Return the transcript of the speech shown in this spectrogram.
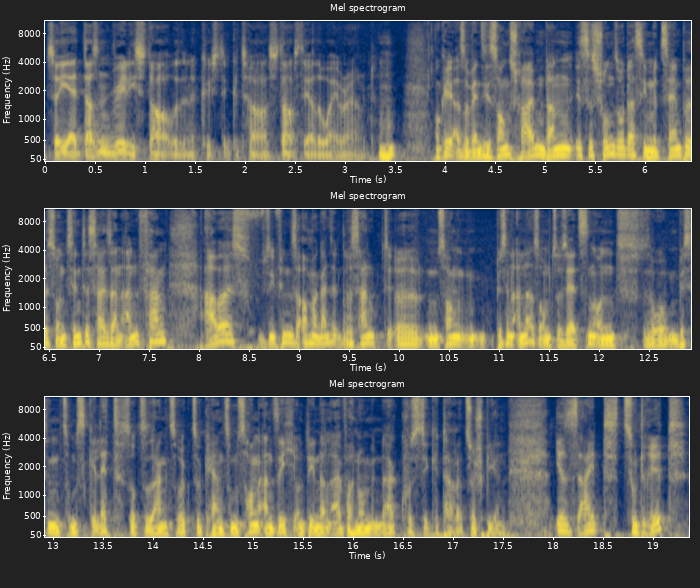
So yeah, it doesn't really start with an acoustic guitar. It starts the other way around. Okay, also wenn Sie Songs schreiben, dann ist es schon so, dass Sie mit Samples und Synthesizern anfangen, aber es, Sie finden es auch mal ganz interessant, äh, einen Song ein bisschen anders umzusetzen und so ein bisschen zum Skelett sozusagen zurückzukehren, zum Song an sich und den dann einfach nur mit einer Akustikgitarre zu spielen. Ihr seid zu dritt,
